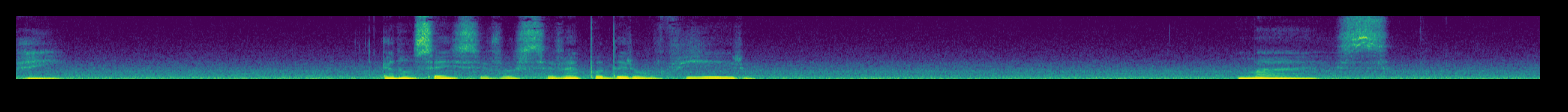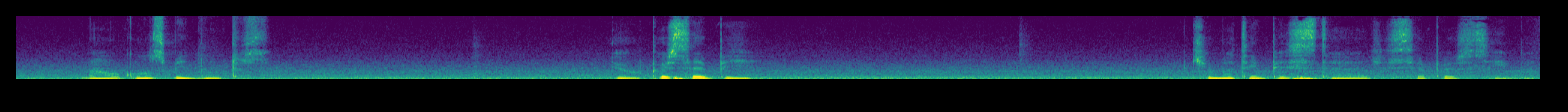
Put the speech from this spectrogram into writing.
bem, eu não sei se você vai poder ouvir, mas há alguns minutos eu percebi que uma tempestade se aproxima.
